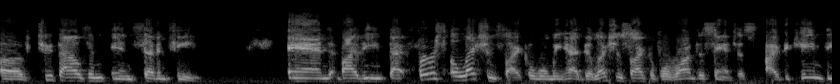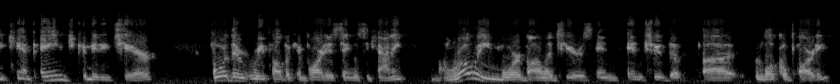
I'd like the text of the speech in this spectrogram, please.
of 2017. And by the that first election cycle, when we had the election cycle for Ron DeSantis, I became the campaign committee chair for the Republican Party of St. Lucie County, growing more volunteers in, into the uh, local party.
